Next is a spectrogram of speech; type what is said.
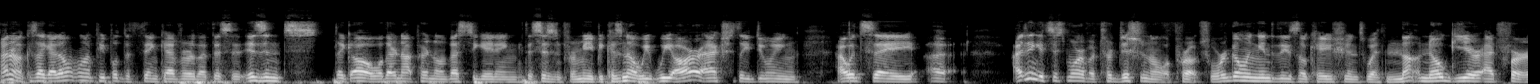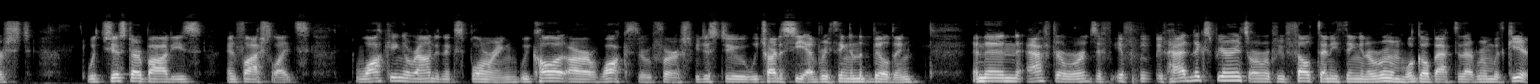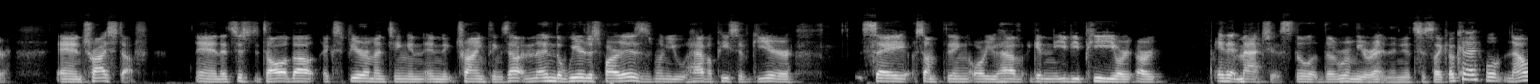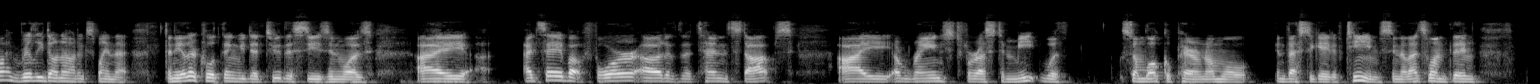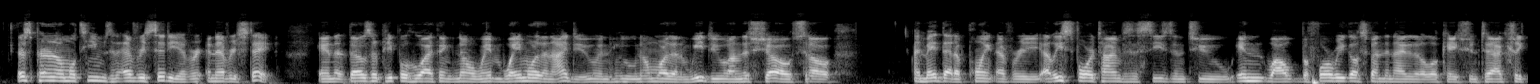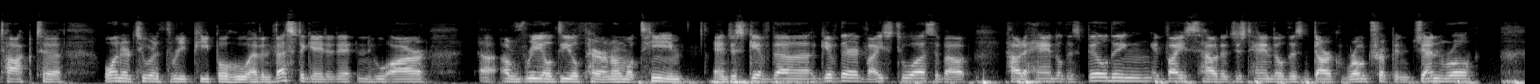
I don't know because like I don't want people to think ever that this isn't like oh well they're not paranormal investigating this isn't for me because no we we are actually doing I would say uh, I think it's just more of a traditional approach. We're going into these locations with no, no gear at first, with just our bodies and flashlights, walking around and exploring. We call it our walkthrough first. We just do, we try to see everything in the building. And then afterwards, if, if we've had an experience or if we've felt anything in a room, we'll go back to that room with gear and try stuff. And it's just, it's all about experimenting and, and trying things out. And then the weirdest part is, is when you have a piece of gear, say something, or you have, get an EVP or, or and it matches the the room you're in, and it's just like, okay, well, now I really don't know how to explain that. And the other cool thing we did too this season was, I I'd say about four out of the ten stops, I arranged for us to meet with some local paranormal investigative teams. You know, that's one thing. There's paranormal teams in every city, every in every state, and those are people who I think know way, way more than I do, and who know more than we do on this show. So I made that a point every at least four times this season to in while before we go spend the night at a location to actually talk to one or two or three people who have investigated it and who are uh, a real deal paranormal team and just give the give their advice to us about how to handle this building advice how to just handle this dark road trip in general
